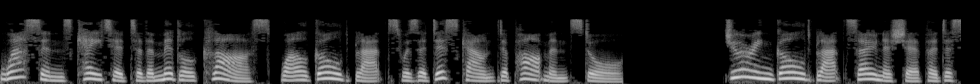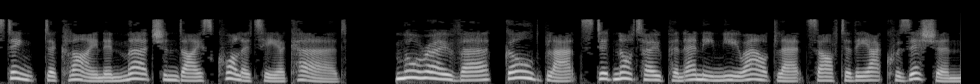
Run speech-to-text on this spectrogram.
Wassons catered to the middle class, while Goldblatt's was a discount department store. During Goldblatt's ownership a distinct decline in merchandise quality occurred. Moreover, Goldblatt's did not open any new outlets after the acquisition,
